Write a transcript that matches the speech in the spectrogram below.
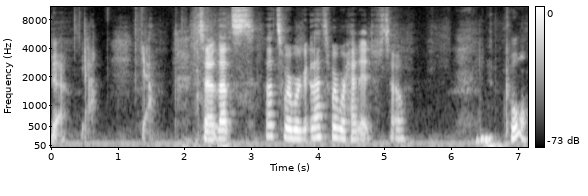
Yeah. Yeah. Yeah. So that's that's where we're that's where we're headed. So Cool.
